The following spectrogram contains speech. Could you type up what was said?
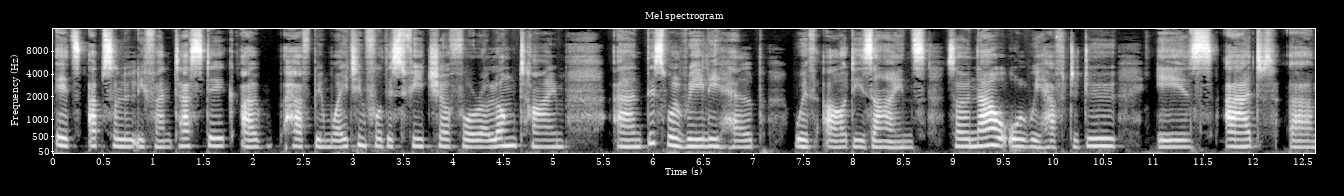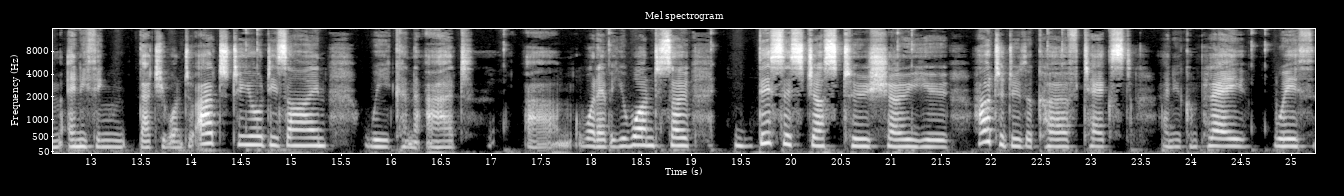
It's absolutely fantastic. I have been waiting for this feature for a long time and this will really help with our designs. So now all we have to do is add um, anything that you want to add to your design. We can add um, whatever you want. So this is just to show you how to do the curve text and you can play with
